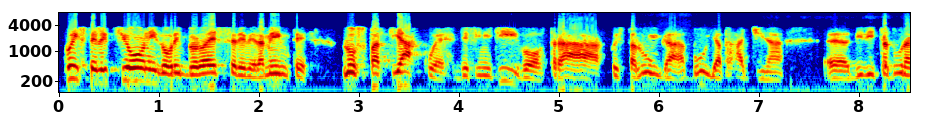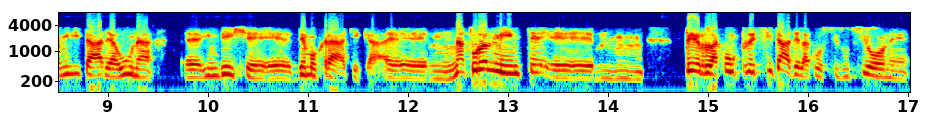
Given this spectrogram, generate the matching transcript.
queste elezioni dovrebbero essere veramente lo spartiacque definitivo tra questa lunga buia pagina eh, di dittatura militare a una eh, invece eh, democratica. Eh, naturalmente ehm, per la complessità della Costituzione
